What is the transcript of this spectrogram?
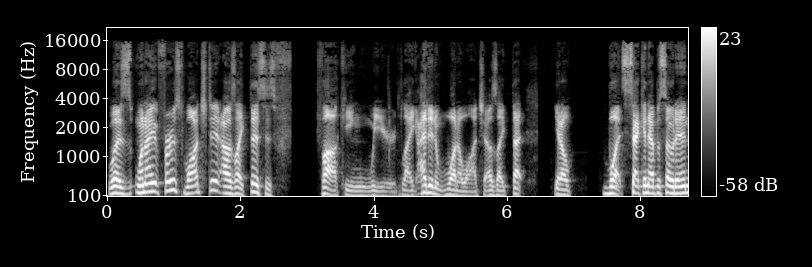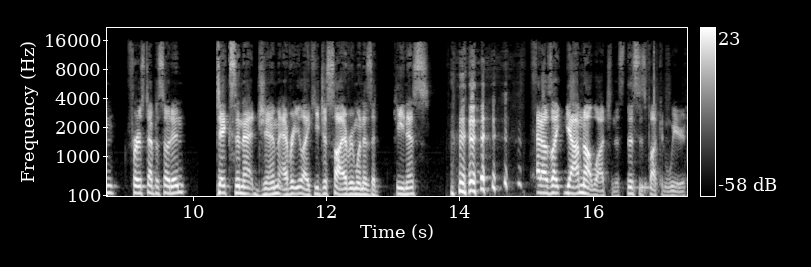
was when I first watched it, I was like, "This is fucking weird." Like, I didn't want to watch. it. I was like, "That, you know, what second episode in, first episode in, Dick's in that gym. Every like he just saw everyone as a penis, and I was like, "Yeah, I'm not watching this. This is fucking weird."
